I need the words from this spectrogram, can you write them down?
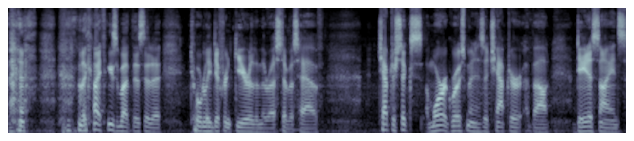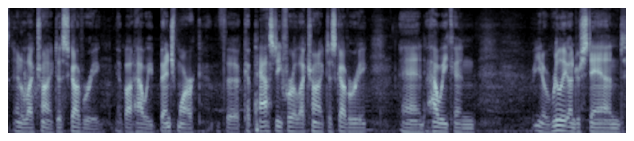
the guy thinks about this in a totally different gear than the rest of us have. Chapter six, Maura Grossman has a chapter about data science and electronic discovery, about how we benchmark the capacity for electronic discovery and how we can you know really understand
